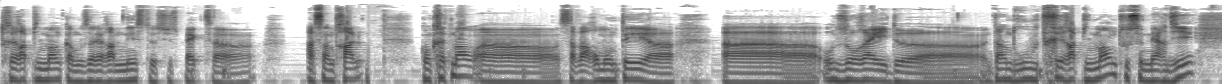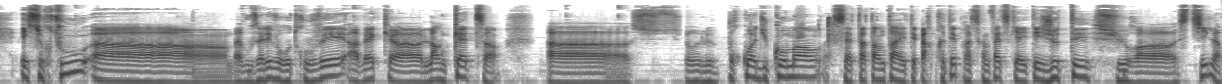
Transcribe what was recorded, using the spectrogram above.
très rapidement quand vous allez ramener cette suspecte euh, à Centrale. Concrètement, euh, ça va remonter euh, euh, aux oreilles euh, d'Andrew très rapidement, tout ce merdier. Et surtout, euh, bah, vous allez vous retrouver avec euh, l'enquête euh, sur le pourquoi du comment cet attentat a été perpétré, parce qu'en fait, ce qui a été jeté sur euh, Steele,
